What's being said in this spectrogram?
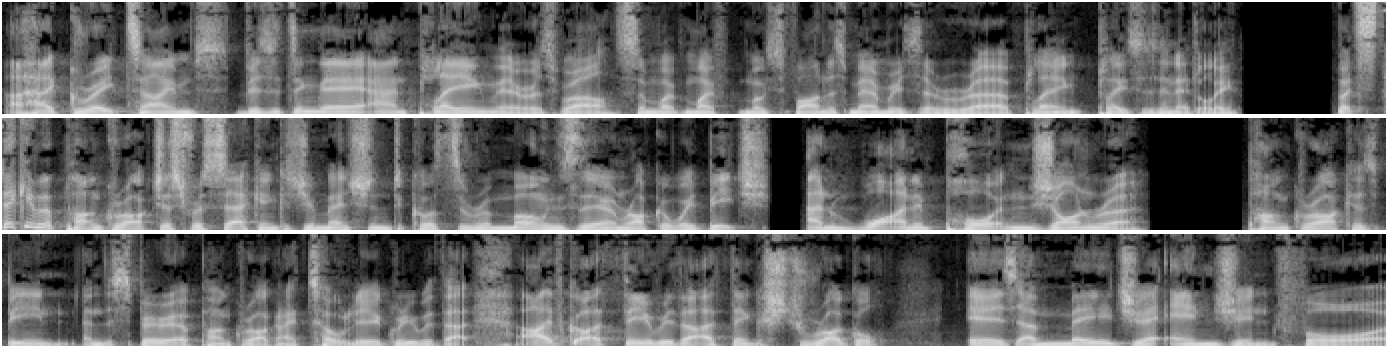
I had great times visiting there and playing there as well. Some of my most fondest memories are uh, playing places in Italy. But sticking with punk rock just for a second, because you mentioned, of course, the Ramones there in Rockaway Beach, and what an important genre punk rock has been and the spirit of punk rock. And I totally agree with that. I've got a theory that I think struggle is a major engine for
